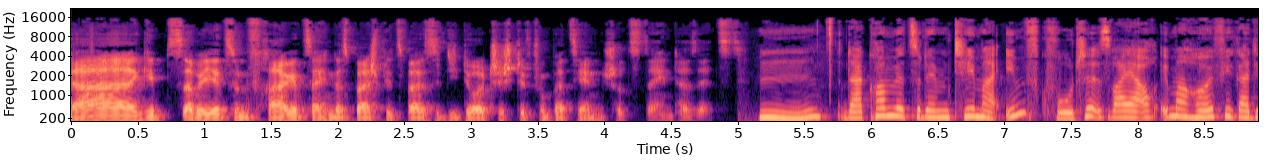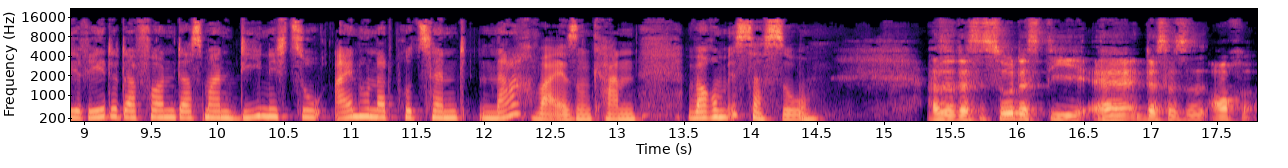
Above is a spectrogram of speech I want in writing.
Da gibt es aber jetzt so ein Fragezeichen, dass beispielsweise die Deutsche Stiftung Patientenschutz dahinter setzt. Hm, da kommen wir zu dem Thema Impfquote. Es war ja auch immer häufiger die Rede davon, dass man die nicht zu 100 Prozent nachweisen kann. Warum ist das so? Also das ist so, dass die, äh, dass das auch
